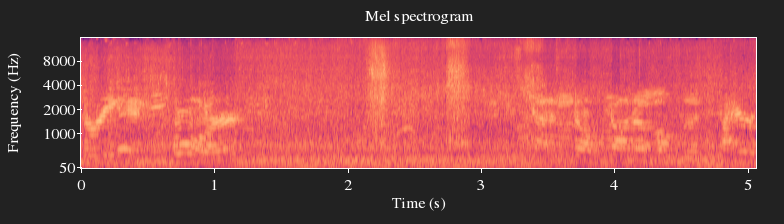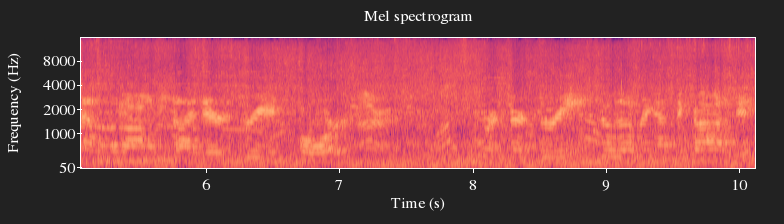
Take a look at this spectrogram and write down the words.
three and four. Got himself caught up on the tire down the bottom side there, three and four. All right. Turn three, so they'll bring up the caution.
